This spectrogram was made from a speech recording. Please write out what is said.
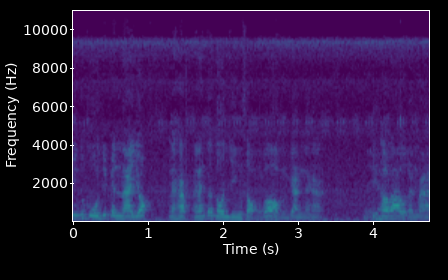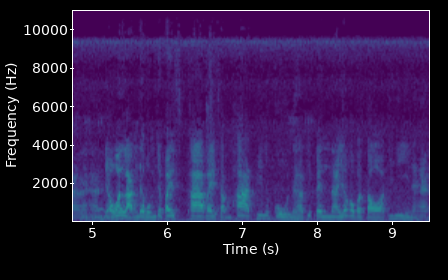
ี่นุกูลที่เป็นนายกนะครับ อันนั้นก็โดนยิงสองรอบเหมือนกันนะฮะ ที่เขาเล่ากันมานะฮะเดี๋ยววันหลังเดี๋ยวผมจะไปพาไปสัมภาษณ์พี่นุกูลนะครับ ที่เป็นนายกอบตที่นี่นะฮะ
